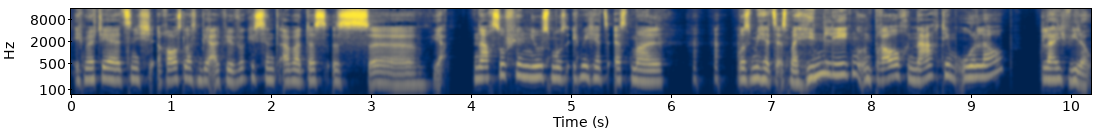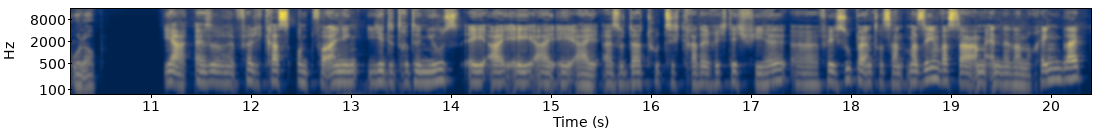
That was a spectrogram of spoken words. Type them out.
ich möchte ja jetzt nicht rauslassen, wie alt wir wirklich sind, aber das ist, äh, ja. Nach so vielen News muss ich mich jetzt erstmal, muss mich jetzt erstmal hinlegen und brauche nach dem Urlaub gleich wieder Urlaub. Ja, also völlig krass. Und vor allen Dingen jede dritte News, AI, AI, AI. Also da tut sich gerade richtig viel. Äh, Finde ich super interessant. Mal sehen, was da am Ende dann noch hängen bleibt.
